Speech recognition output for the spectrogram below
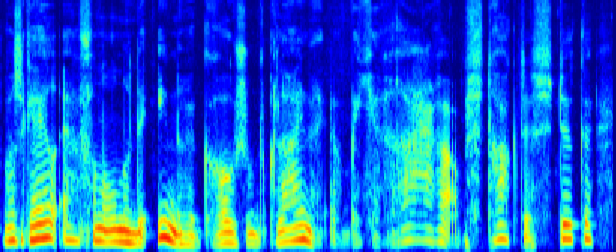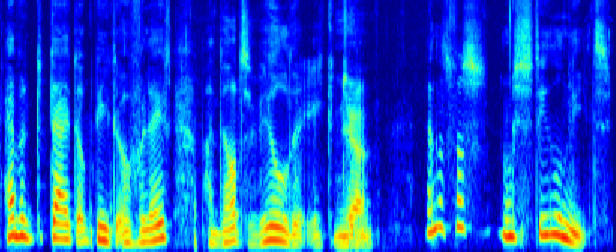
Was ik heel erg van onder de indruk. Groot en klein, een beetje rare, abstracte stukken. Hebben de tijd ook niet overleefd, maar dat wilde ik toen. Ja. En dat was mijn stiel niet.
